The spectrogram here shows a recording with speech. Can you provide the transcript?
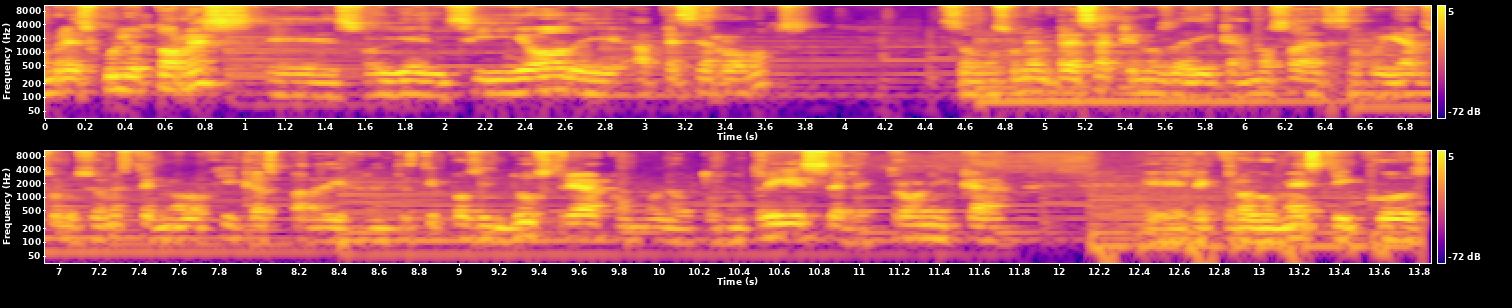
nombre es Julio Torres, eh, soy el CEO de APC Robots. Somos una empresa que nos dedicamos a desarrollar soluciones tecnológicas para diferentes tipos de industria, como la automotriz, electrónica, eh, electrodomésticos.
